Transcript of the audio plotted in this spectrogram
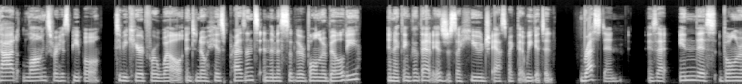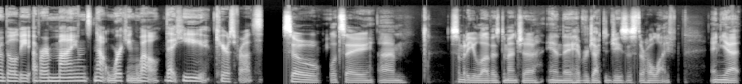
God longs for His people to be cared for well and to know His presence in the midst of their vulnerability. And I think that that is just a huge aspect that we get to rest in is that in this vulnerability of our minds not working well, that he cares for us. So let's say um, somebody you love has dementia and they have rejected Jesus their whole life. And yet,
